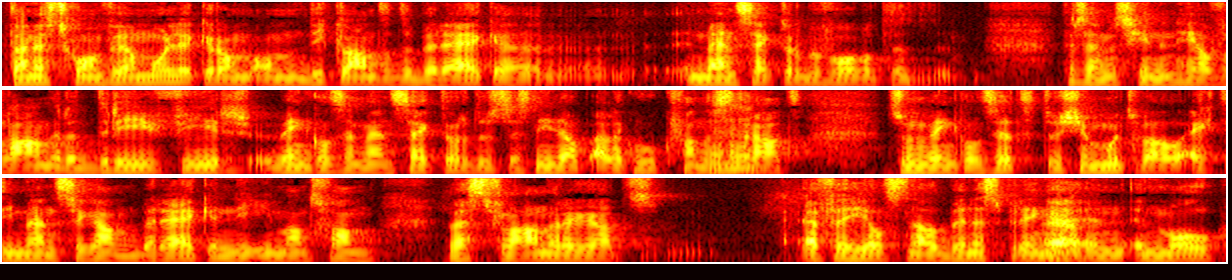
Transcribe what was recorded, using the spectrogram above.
Dan is het gewoon veel moeilijker om, om die klanten te bereiken. In mijn sector bijvoorbeeld, er zijn misschien in heel Vlaanderen drie, vier winkels in mijn sector. Dus het is niet dat op elke hoek van de mhm. straat zo'n winkel zit. Dus je moet wel echt die mensen gaan bereiken. Niet iemand van West-Vlaanderen gaat even heel snel binnenspringen in, in Mol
